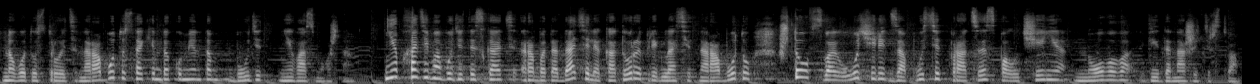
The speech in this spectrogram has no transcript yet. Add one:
Но вот устроиться на работу с таким документом будет невозможно. Необходимо будет искать работодателя, который пригласит на работу, что в свою очередь запустит процесс получения нового вида на жительство.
